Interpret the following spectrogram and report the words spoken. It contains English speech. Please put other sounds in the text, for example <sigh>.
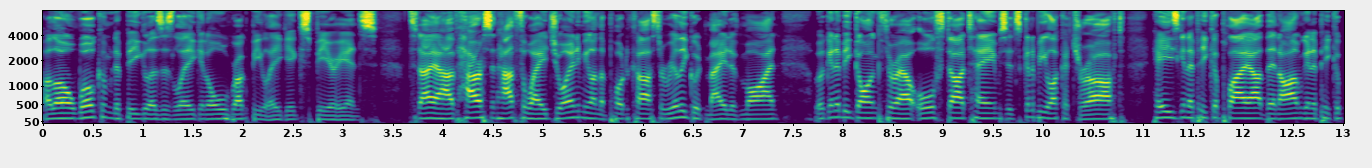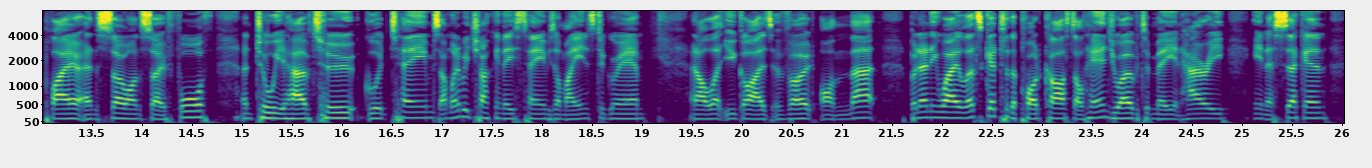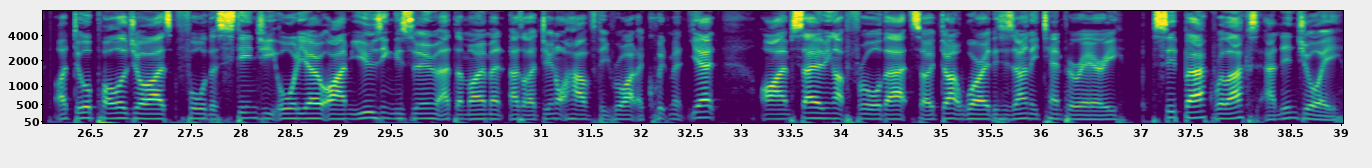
Hello and welcome to Big Les's League and all rugby league experience. Today I have Harrison Hathaway joining me on the podcast, a really good mate of mine. We're going to be going through our all star teams. It's going to be like a draft. He's going to pick a player, then I'm going to pick a player, and so on and so forth until we have two good teams. I'm going to be chucking these teams on my Instagram and I'll let you guys vote on that. But anyway, let's get to the podcast. I'll hand you over to me and Harry in a second. I do apologize for the stingy audio. I'm using Zoom at the moment as I do not have the right equipment yet. I'm saving up for all that, so don't worry, this is only temporary. Sit back, relax, and enjoy.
